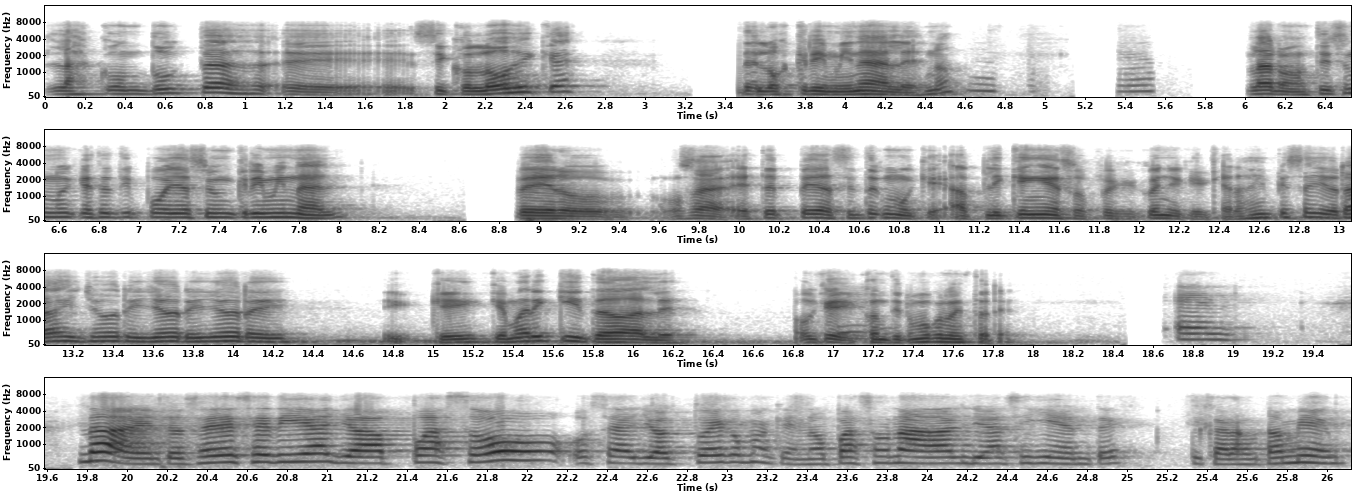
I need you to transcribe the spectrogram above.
las conductas eh, psicológicas de los criminales, ¿no? Claro, no estoy diciendo que este tipo haya sido un criminal, pero, o sea, este pedacito como que apliquen eso, porque coño, que el carajo empieza a llorar y llora y llora y llora y, y qué, qué mariquita, vale. Ok, Sí. continuamos con la historia. En- Nada, entonces ese día ya pasó, o sea, yo actué como que no pasó nada al día siguiente, el carajo también.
